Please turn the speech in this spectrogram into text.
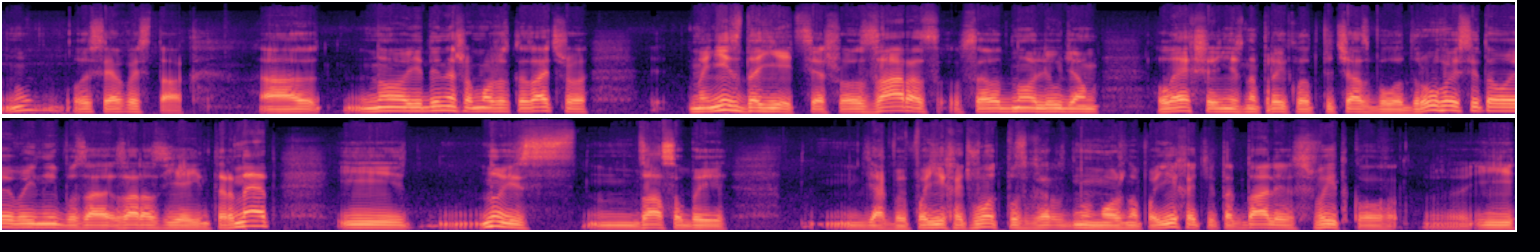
Ну, ось якось так. А, ну, єдине, що можу сказати, що мені здається, що зараз все одно людям легше, ніж, наприклад, під час було Другої світової війни, бо за- зараз є інтернет і, ну, і засоби. Якби поїхати в відпуск, ну, можна поїхати і так далі, швидко. І,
